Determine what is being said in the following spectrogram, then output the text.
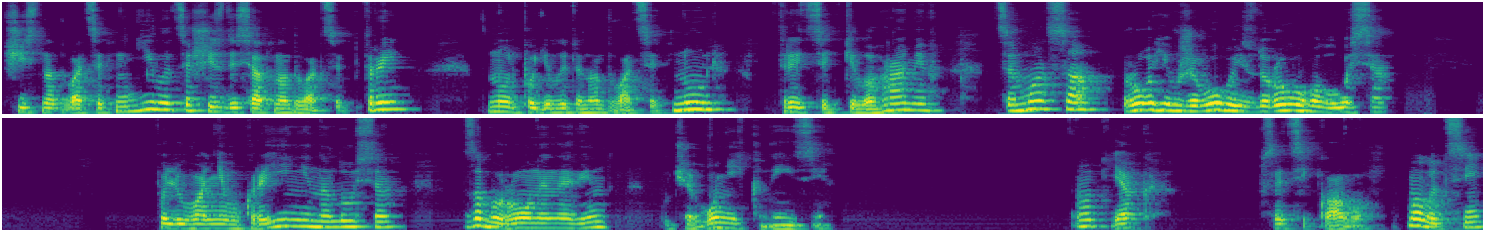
6 на 20 не ділиться, 60 на 23, 0 поділити на 20 0, 30 кілограмів. Це маса рогів живого і здорового лося. Полювання в Україні на лося заборонене він у червоній книзі. От як все цікаво. Молодці.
